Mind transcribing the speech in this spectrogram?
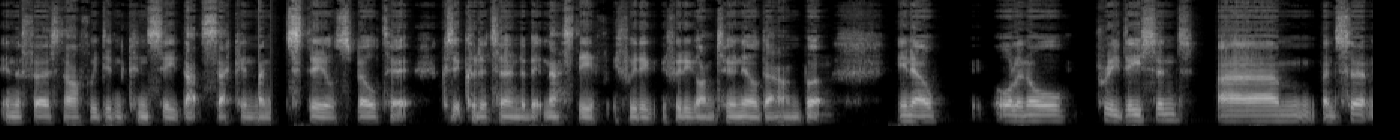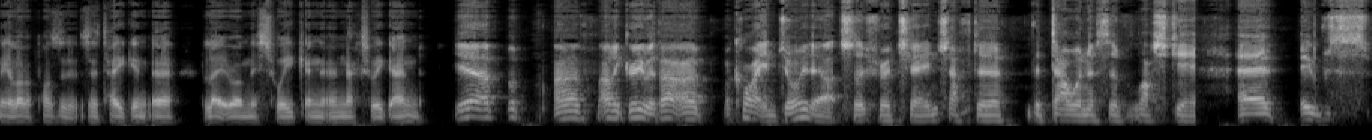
in the first half we didn't concede that second when Steele spilt it because it could have turned a bit nasty if, if we'd if we'd have gone two 0 down. But you know, all in all, pretty decent, um, and certainly a lot of positives to take into later on this week and, and next weekend. Yeah, I, I, I'd agree with that. I, I quite enjoyed it actually for a change after the dourness of last year. Uh, it was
